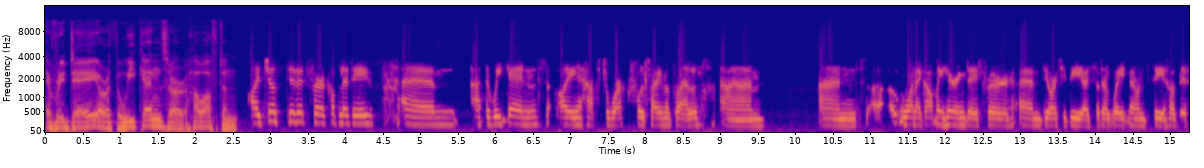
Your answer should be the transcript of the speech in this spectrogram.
every day or at the weekends or how often? I just did it for a couple of days. Um, at the weekend, I have to work full time as well. Um, and uh, when I got my hearing date for um, the RTB, I said I'll wait now and see how this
